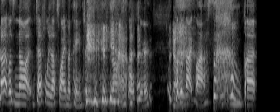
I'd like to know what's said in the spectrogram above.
that was not definitely that's why I'm a painter, yeah. not a sculptor, because of that class. but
